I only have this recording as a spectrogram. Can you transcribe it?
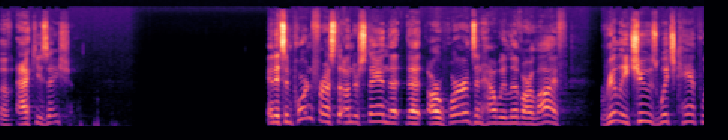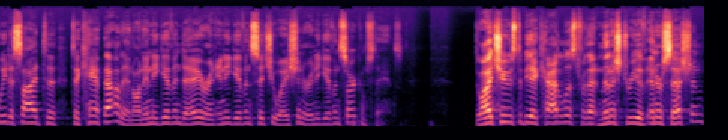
of accusation. And it's important for us to understand that, that our words and how we live our life really choose which camp we decide to, to camp out in on any given day or in any given situation or any given circumstance. Do I choose to be a catalyst for that ministry of intercession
